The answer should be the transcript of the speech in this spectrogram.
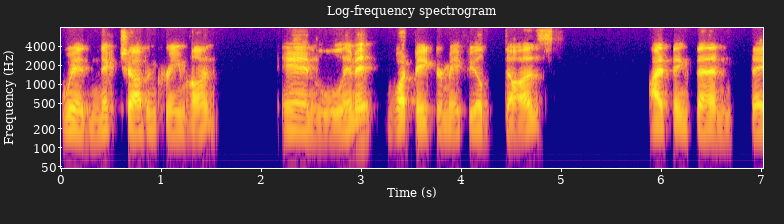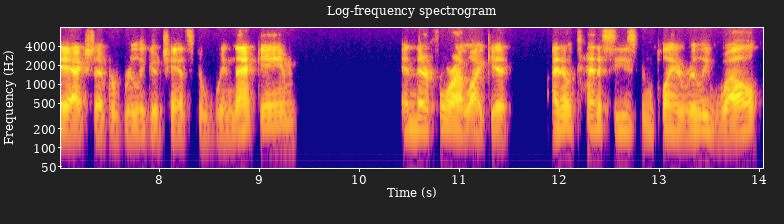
with Nick Chubb and Kareem Hunt and limit what Baker Mayfield does, I think then they actually have a really good chance to win that game. And therefore I like it. I know Tennessee's been playing really well.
